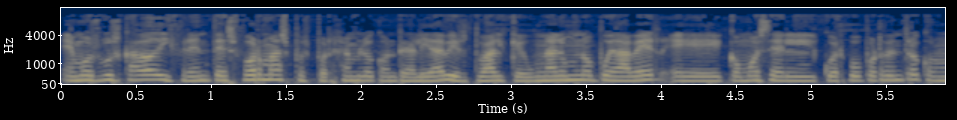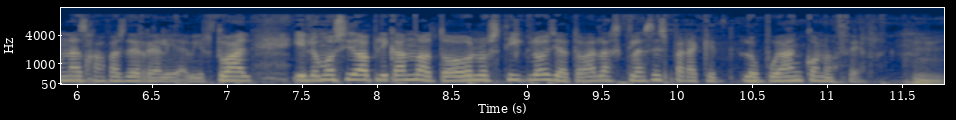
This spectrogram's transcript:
hemos buscado diferentes formas, pues por ejemplo, con realidad virtual, que un alumno pueda ver eh, cómo es el cuerpo por dentro con unas gafas de realidad virtual. Y lo hemos ido aplicando a todos los ciclos y a todas las clases para que lo puedan conocer. Mm.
